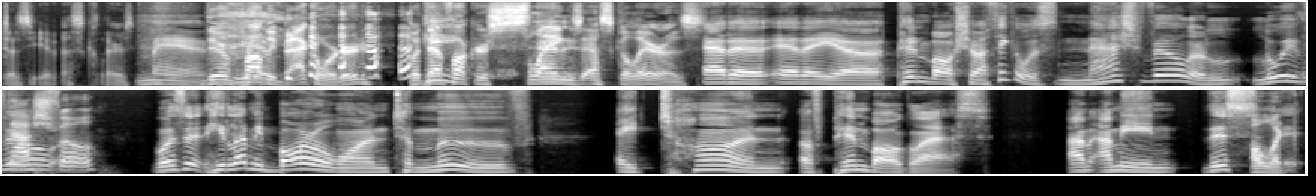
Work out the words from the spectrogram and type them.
does he have Escaleras? Man, They're probably back ordered, but that He- fucker slangs Escaleras. at a at a uh, pinball show. I think it was Nashville or Louisville. Nashville. Was it? He let me borrow one to move a ton of pinball glass. I, I mean, this. Oh, like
